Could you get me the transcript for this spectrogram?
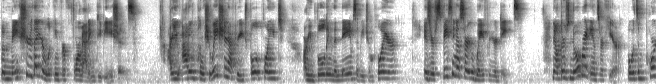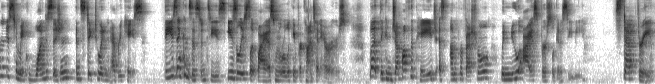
but make sure that you're looking for formatting deviations. Are you adding punctuation after each bullet point? Are you bolding the names of each employer? Is your spacing a certain way for your dates? Now, there's no right answer here, but what's important is to make one decision and stick to it in every case. These inconsistencies easily slip by us when we're looking for content errors, but they can jump off the page as unprofessional when new eyes first look at a CV. Step three,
